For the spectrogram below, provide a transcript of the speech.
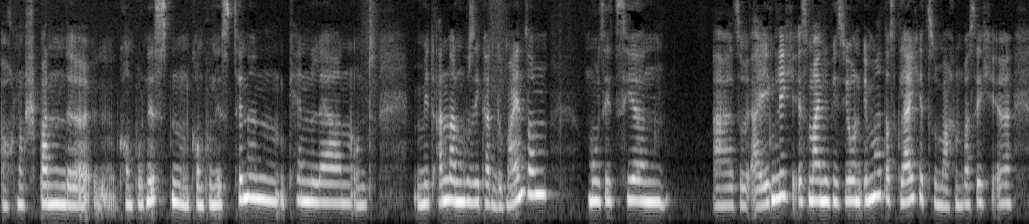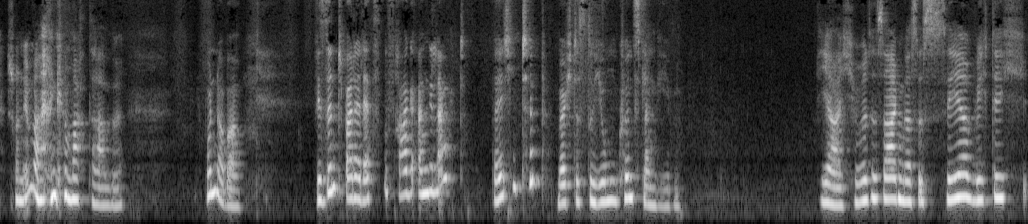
auch noch spannende äh, Komponisten und Komponistinnen kennenlernen und mit anderen Musikern gemeinsam musizieren. Also eigentlich ist meine Vision immer das Gleiche zu machen, was ich äh, schon immer gemacht habe. Wunderbar. Wir sind bei der letzten Frage angelangt. Welchen Tipp möchtest du jungen Künstlern geben? Ja, ich würde sagen, das ist sehr wichtig,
